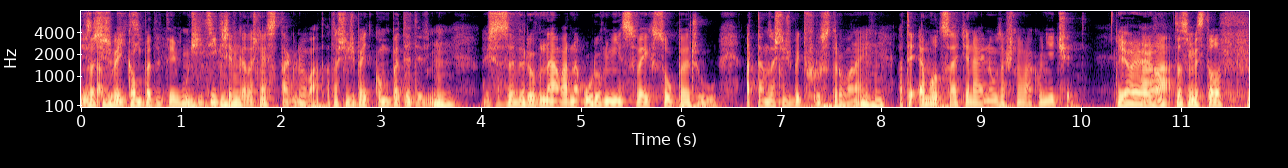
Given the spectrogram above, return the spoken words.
začneš být kompetitivní. Učící křivka mm-hmm. začne stagnovat a začneš být kompetitivní. Takže se vyrovnávat na úrovni svých soupeřů a tam začneš být frustrovaný. Mm-hmm. A ty emoce tě najednou začnou jako ničit. Jo, jo, jo. to se mi stalo v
